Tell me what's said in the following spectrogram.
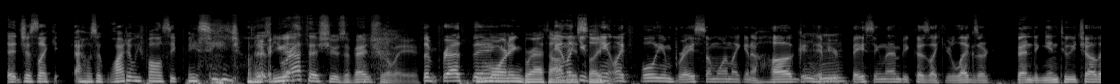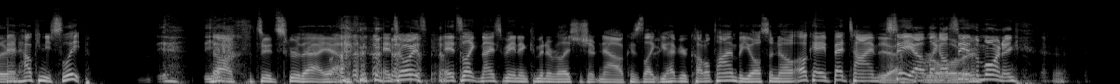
it just like I was like, why do we fall asleep facing each other? There's You got- breath issues eventually. the breath thing. Morning breath, and like you can't like fully embrace someone like in a hug if you're Mhm. facing them because like your legs are bending into each other. and how can you sleep? yeah. Oh, dude, screw that. Yeah, it's always it's like nice being in a committed relationship now because like you have your cuddle time, but you also know okay bedtime. Yeah, see ya. Like I'll roll see you in the morning.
